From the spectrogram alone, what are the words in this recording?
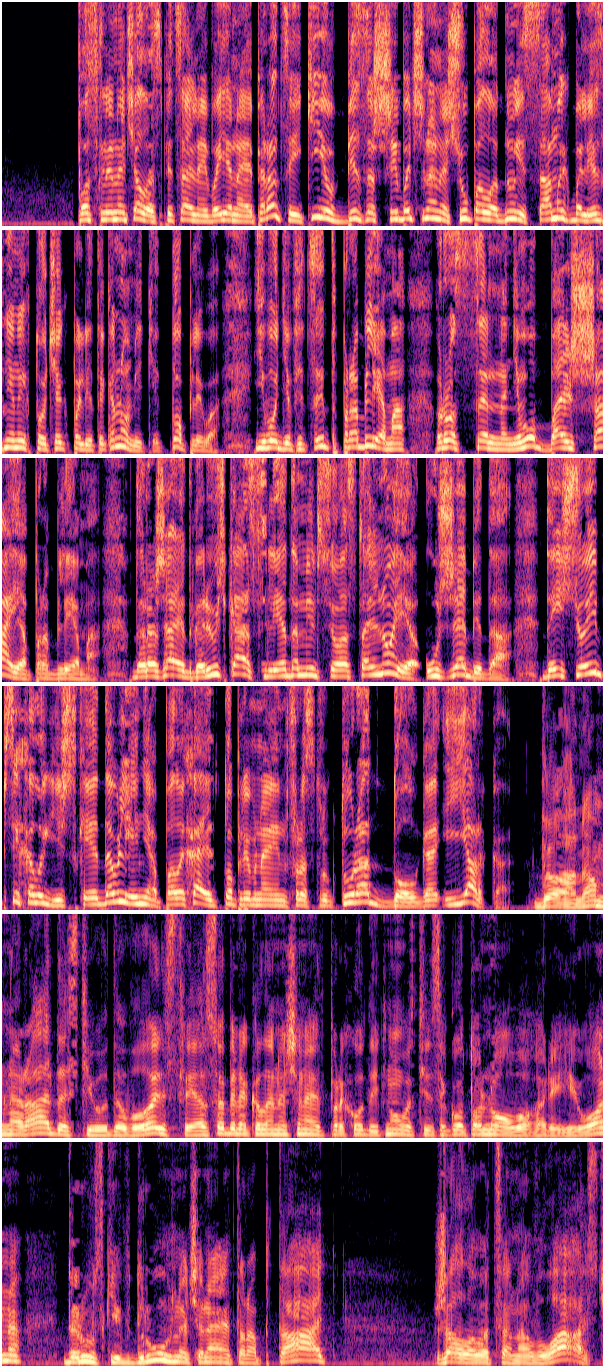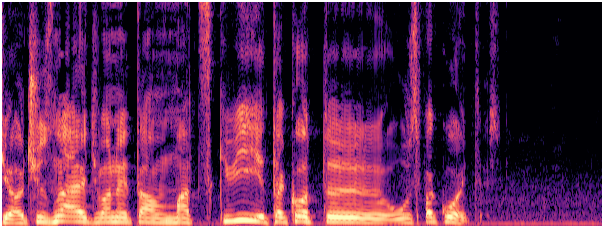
После начала специальной военной операции Киев безошибочно нащупал одну из самых болезненных точек политэкономики – топливо. Его дефицит – проблема. Рост цен на него – большая проблема. Дорожает горючка, а следом и все остальное – уже беда. Да еще и психологическое давление. Полыхает топливная инфраструктура долго и ярко. Да, нам на радость и удовольствие, особенно когда начинают проходить новости с какого-то нового региона, де русський вдруг починають роптать, жалуватися на власть, а чи знають вони там в Москві, так от е, успокойтесь.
